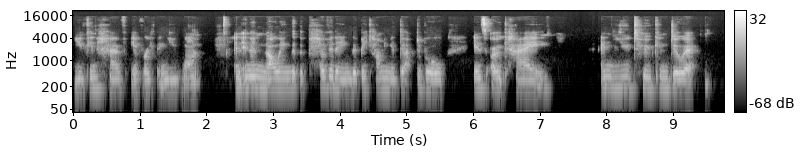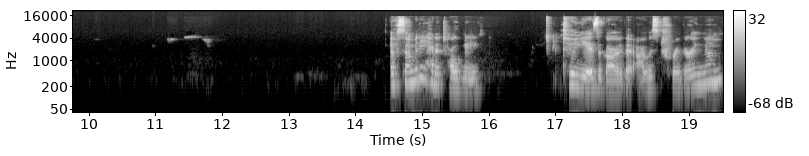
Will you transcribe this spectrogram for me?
you can have everything you want, an inner knowing that the pivoting, the becoming adaptable is okay, and you too can do it. If somebody had told me two years ago that I was triggering them,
